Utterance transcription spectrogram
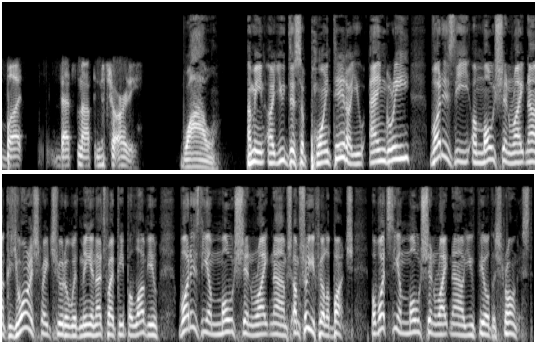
But that's not the majority. Wow. I mean, are you disappointed? Are you angry? What is the emotion right now? Because you are a straight shooter with me, and that's why people love you. What is the emotion right now? I'm sure you feel a bunch, but what's the emotion right now you feel the strongest?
